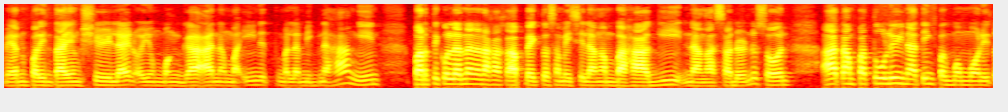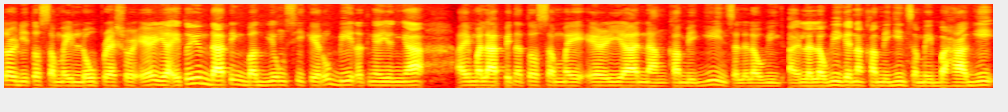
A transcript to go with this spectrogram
meron pa rin tayong shear line o yung banggaan ng mainit malamig na hangin, partikular na na nakakaapekto sa may silangang bahagi ng ah, Southern Luzon at ang patuloy nating pagmamonitor dito sa may low pressure area. Ito yung dating bagyong si Kerubin at ngayon nga ay malapit na to sa may area ng Camiguin, sa lalawig, ah, lalawigan ng Camiguin sa may bahagi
